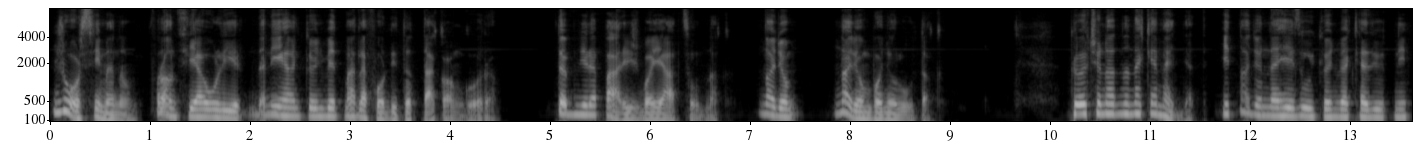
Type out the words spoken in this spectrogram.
Georges Simenon, franciául ír, de néhány könyvét már lefordították angolra. Többnyire Párizsban játszódnak. Nagyon, nagyon bonyolultak. Kölcsön adna nekem egyet? Itt nagyon nehéz új könyvekhez jutni,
